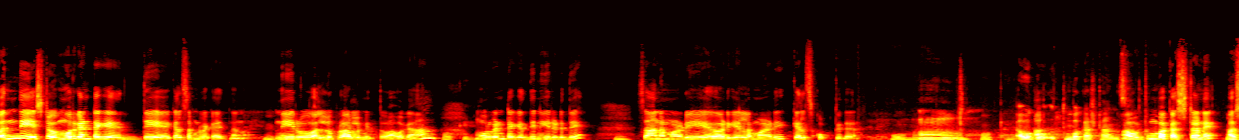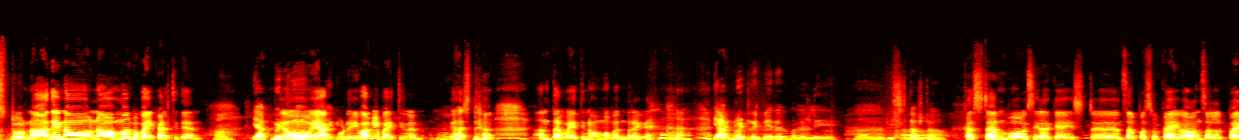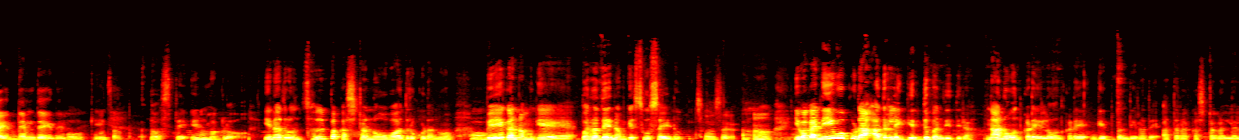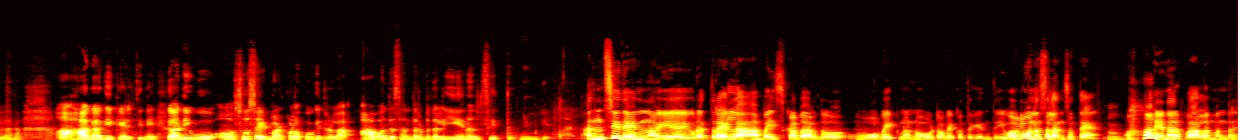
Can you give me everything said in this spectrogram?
ಬಂದಿ ಎಷ್ಟು ಮೂರ್ ಗಂಟೆಗೆ ಎದ್ದಿ ಕೆಲಸ ಮಾಡ್ಬೇಕಾಯ್ತು ನಾನು. ನೀರು ಅಲ್ಲೂ ಪ್ರಾಬ್ಲಮ್ ಇತ್ತು ಅವಾಗ. ಮೂರ್ ಗಂಟೆಗೆ ಎದ್ದಿ ನೀರ್ ಹಿಡ್ದಿ ಸ್ನಾನ ಮಾಡಿ ಅಡಿಗೆ ಎಲ್ಲ ಮಾಡಿ ಕೆಲ್ಸಕ್ಕೆ ಹೋಗ್ತಿದ್ದೆ. ಅವಾಗ ತುಂಬಾ ಕಷ್ಟ ಅವಾಗ ತುಂಬಾ ಕಷ್ಟನೇ. ಅಷ್ಟು. ನಾ ಅದೇ ನಾವು ನಾವು ಅಮ್ಮಂಗ ಬೈಕ್ ನಾನು. ಯಾಕೆ ಬಿಟ್ಟು ಯಾಕೆ ಬಿಡು. ಇವಾಗ್ಲೂ ಬೈತೀನಿ ನಾನು. ಅಷ್ಟ. ಅಂತ ಬೈತೀನಿ ಅಮ್ಮ ಬಂದ್ರಾಗೆ. ಯಾಕೆ ಬಿಟ್ರಿ ಬೇರೆಯವ್ರ ಮನೇಲಿ ನನ್ಗೆ ಇಷ್ಟ ಕಷ್ಟ. ಕಷ್ಟ ಅನುಭವಿಸಿರೋಕೆ ಇಷ್ಟು ಒಂದು ಸ್ವಲ್ಪ ಸುಖ ಇವಾಗ ಒಂದು ಸ್ವಲ್ಪ ನೆಮ್ಮದಿ ಇದೆ. ಒಂದು ಸ್ವಲ್ಪ. ನಾಗರತ್ನ ಅಷ್ಟೇ ಹೆಣ್ಮಕ್ಳು. ಏನಾದ್ರೂ ಒಂದ್ ಸ್ವಲ್ಪ ಕಷ್ಟ ನೋವಾದ್ರೂ ಕೂಡ ಬೇಗ ನಮ್ಗೆ ಬರದೇ ನಮ್ಗೆ ಸೂಸೈಡ್ ಇವಾಗ ನೀವು ಕೂಡ ಅದರಲ್ಲಿ ಗೆದ್ದು ಬಂದಿದ್ದೀರಾ? ನಾನು ಒಂದ್ ಕಡೆ ಎಲ್ಲೋ ಒಂದ್ ಕಡೆ ಗೆದ್ದು ಬಂದಿರೋದೆ ಆ ಥರ ಕಷ್ಟಗಳನ್ನೆಲ್ಲನ ಹಾಗಾಗಿ ಕೇಳ್ತೀನಿ. ಈಗ ನೀವು ಸೂಸೈಡ್ ಮಾಡ್ಕೊಳಕ್ ಹೋಗಿದ್ರಲ್ಲ ಆ ಒಂದು ಸಂದರ್ಭದಲ್ಲಿ ಏನ್ ಅನ್ಸಿತ್ತು ನಿಮ್ಗೆ? ಅನ್ಸಿದೇನು ಇವ್ರ ಹತ್ರ ಎಲ್ಲ ಬೈಸ್ಕೊಳ್ಬಾರ್ದು. ಹೋಗ್ಬೇಕು ನಾನು ಹೊಟ್ಟೋಗ್ಬೇಕು ಅಂತ. ಇವಾಗ್ಲೂ ಒಂದೊಂದ್ಸಲ ಅನ್ಸುತ್ತೆ. ಏನಾದ್ರು ಪ್ರಾಬ್ಲಮ್ ಅಂದ್ರೆ.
